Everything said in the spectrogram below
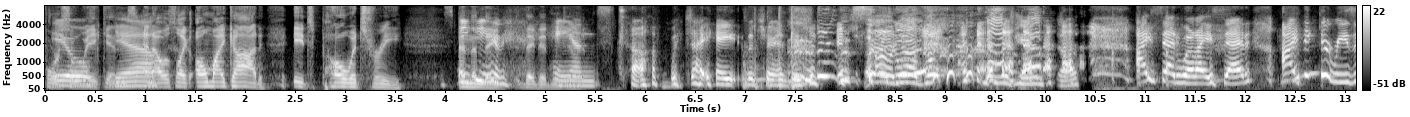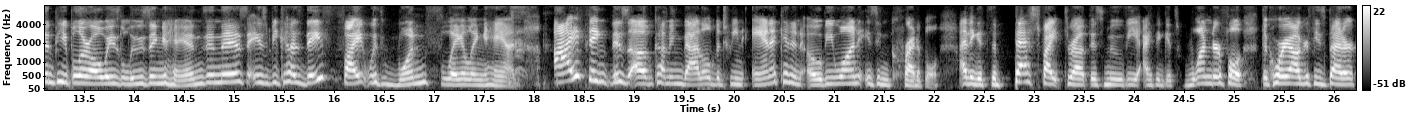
Force. Awakens, Yeah. and I was like, oh my god, it's poetry. And then Speaking they- of they didn't do it. hand stuff, which I hate the transition. oh no, go hand stuff. I said what I said. I think the reason people are always losing hands in this is because they fight with one flailing hand. I think this upcoming battle between Anakin and Obi-Wan is incredible. I think it's the best fight throughout this movie. I think it's wonderful. The choreography's better.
